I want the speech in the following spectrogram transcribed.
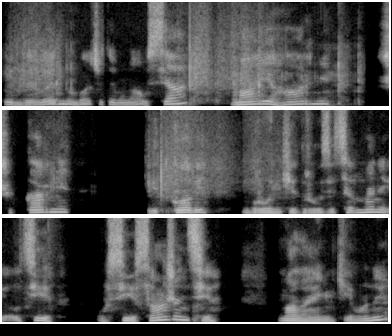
Тут де видно, бачите, вона уся має гарні, шикарні квіткові бруньки, друзі. Це в мене оці усі саджанці маленькі, вони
